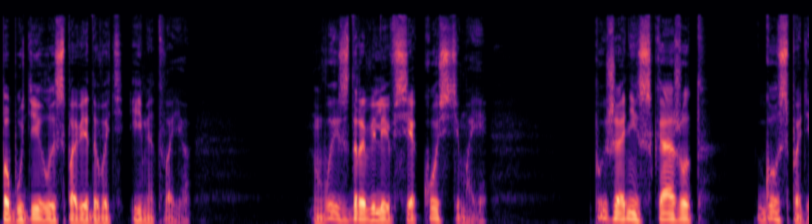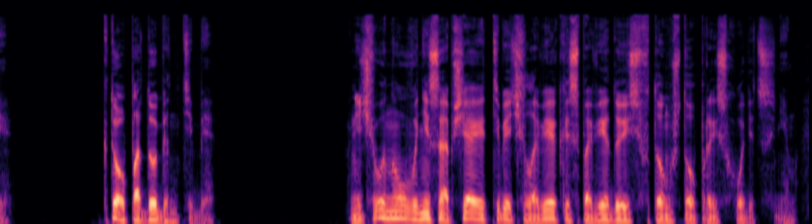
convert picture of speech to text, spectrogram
побудил исповедовать имя твое. Выздоровели все кости мои. Пусть же они скажут, Господи, кто подобен тебе? Ничего нового не сообщает тебе человек, исповедуясь в том, что происходит с ним —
